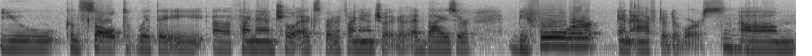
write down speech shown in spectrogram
you consult with a uh, financial expert, a financial advisor, before and after divorce. Mm-hmm. Um,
